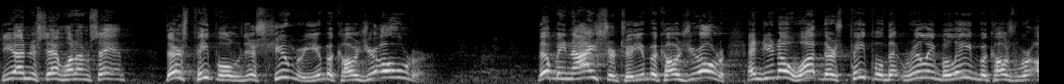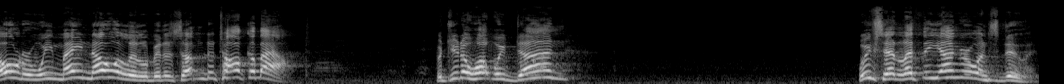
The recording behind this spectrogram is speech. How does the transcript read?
Do you understand what I'm saying? There's people just humor you because you're older. They'll be nicer to you because you're older. And you know what? There's people that really believe because we're older, we may know a little bit of something to talk about. But you know what we've done? We've said, let the younger ones do it.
